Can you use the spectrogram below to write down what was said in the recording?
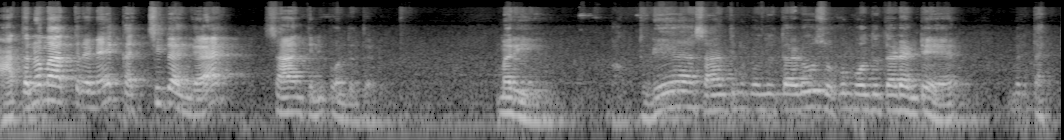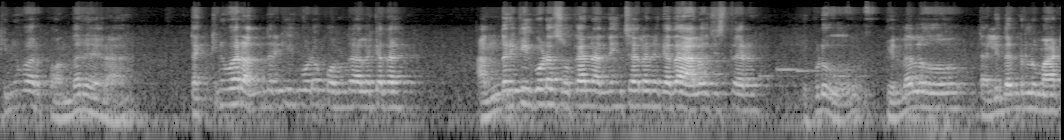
అతను మాత్రమే ఖచ్చితంగా శాంతిని పొందుతాడు. మరి భక్తుడే ఆ శాంతిని పొందుతాడు సుఖం పొందుతాడంటే మరి తక్కిన వారు పొందలేరా? తక్కిన వారు అందరికీ కూడా పొందాలి కదా. అందరికీ కూడా సుఖాన్ని అందించాలని కదా ఆలోచిస్తారు. ఇప్పుడు పిల్లలు తల్లిదండ్రుల మాట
